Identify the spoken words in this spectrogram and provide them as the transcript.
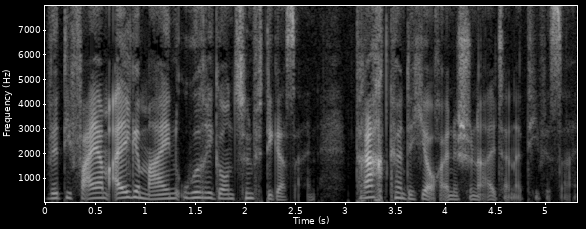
wird die Feier im Allgemeinen uriger und zünftiger sein. Tracht könnte hier auch eine schöne Alternative sein.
